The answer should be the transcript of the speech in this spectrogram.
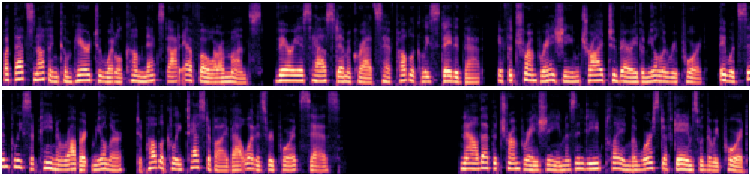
But that's nothing compared to what'll come next. For months, various House Democrats have publicly stated that if the Trump regime tried to bury the Mueller report, they would simply subpoena Robert Mueller to publicly testify about what his report says. Now that the Trump regime is indeed playing the worst of games with the report,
